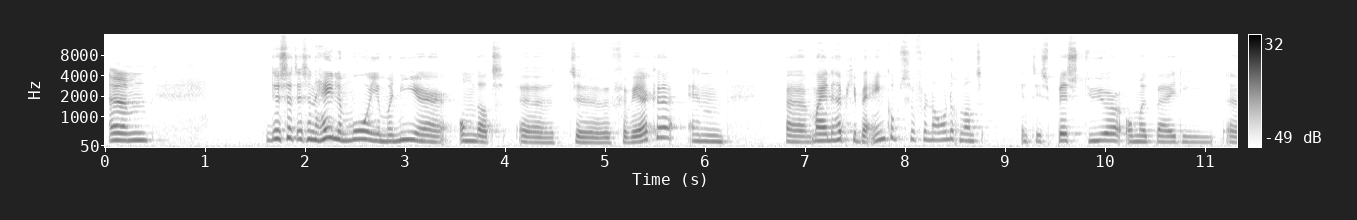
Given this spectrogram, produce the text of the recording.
Ehm, dus het is een hele mooie manier om dat eh, te verwerken. En, eh, maar daar heb je bijeenkomsten voor nodig. Want het is best duur om het bij die eh,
